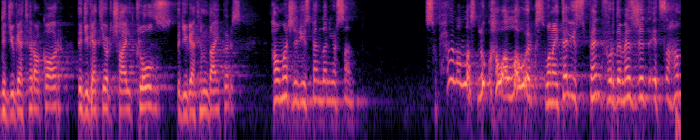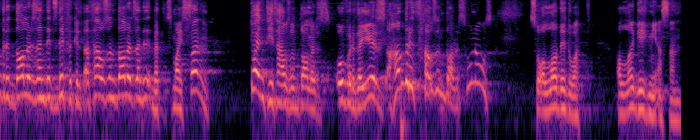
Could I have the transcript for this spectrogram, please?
Did you get her a car? Did you get your child clothes? Did you get him diapers? How much did you spend on your son? Subhanallah, look how Allah works. When I tell you spend for the masjid, it's a hundred dollars and it's difficult, a thousand dollars and it, but it's my son, twenty thousand dollars over the years, a hundred thousand dollars. Who knows? So Allah did what? Allah gave me a son.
